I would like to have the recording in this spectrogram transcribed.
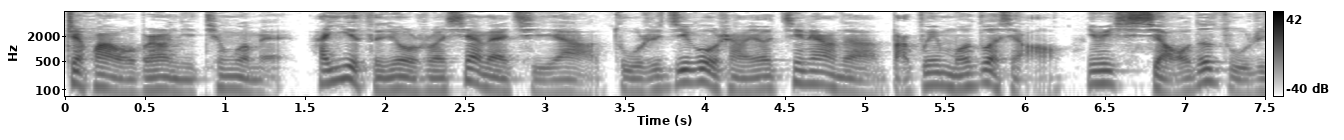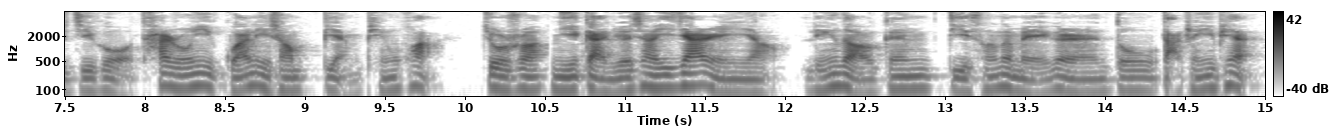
这话我不知道你听过没？他意思就是说，现在企业啊，组织机构上要尽量的把规模做小，因为小的组织机构它容易管理上扁平化，就是说你感觉像一家人一样，领导跟底层的每一个人都打成一片。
